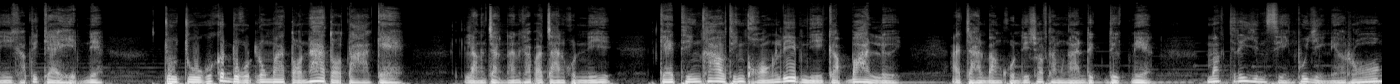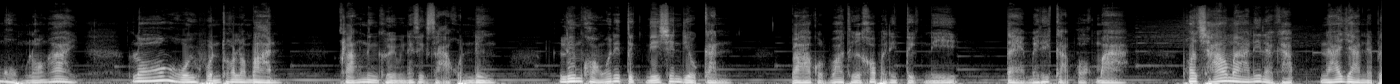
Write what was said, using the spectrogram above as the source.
นี้ครับที่แกเห็นเนี่ยจู่ๆก็กระโดดลงมาต่อหน้าต่อตาแก หลังจากนั้นครับอาจารย์คนนี้ แกทิ้งข้าวทิ้งของรีบหนีกลับบ้านเลย อาจารย์บางคนที่ชอบทำงานดึกๆเนี่ยมักจะได้ยินเสียงผู้หญิงเนี่ยร้องห่มร้องไห้ ร้องโหยหวนทรมาน ครั้งหนึ่งเคยมีนักศึกษาคนหนึ่ง ลืมของไว้ในตึกนี้เช่นเดียวกัน ปรากฏว่าเธอเข้าไปในตึกนี้ แต่ไม่ได้กลับออกมา พอเช้ามานี่แหละครับน้ายามเนี่ยไป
